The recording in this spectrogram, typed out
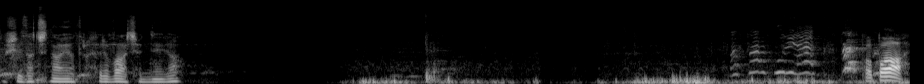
Tu się zaczynają trochę rwać od niego. Papa!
